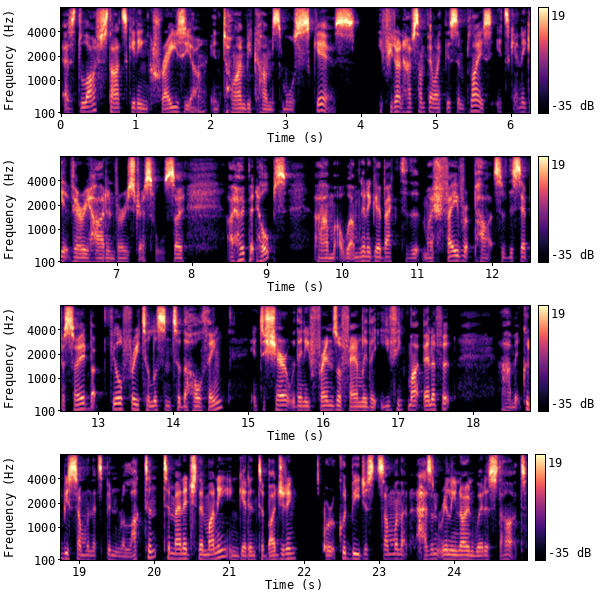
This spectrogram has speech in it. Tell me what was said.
as life starts getting crazier and time becomes more scarce, if you don't have something like this in place, it's going to get very hard and very stressful. So I hope it helps. Um, I'm going to go back to the, my favorite parts of this episode, but feel free to listen to the whole thing and to share it with any friends or family that you think might benefit. Um, it could be someone that's been reluctant to manage their money and get into budgeting, or it could be just someone that hasn't really known where to start.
